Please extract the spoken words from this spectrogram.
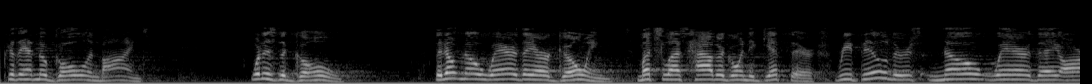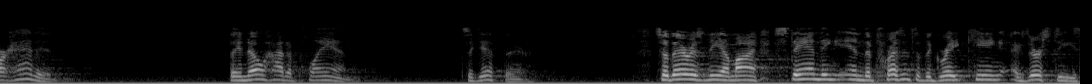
Because they have no goal in mind. What is the goal? They don't know where they are going, much less how they're going to get there. Rebuilders know where they are headed. They know how to plan to get there. So there is Nehemiah standing in the presence of the great king Xerxes.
